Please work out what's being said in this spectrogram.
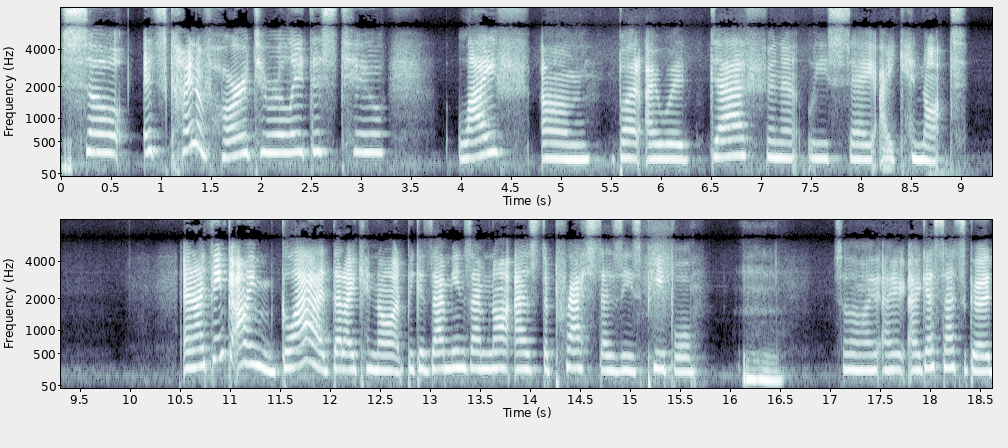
So it's kind of hard to relate this to life, um, but I would definitely say I cannot. And I think I'm glad that I cannot because that means I'm not as depressed as these people. hmm So I, I, I guess that's good.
